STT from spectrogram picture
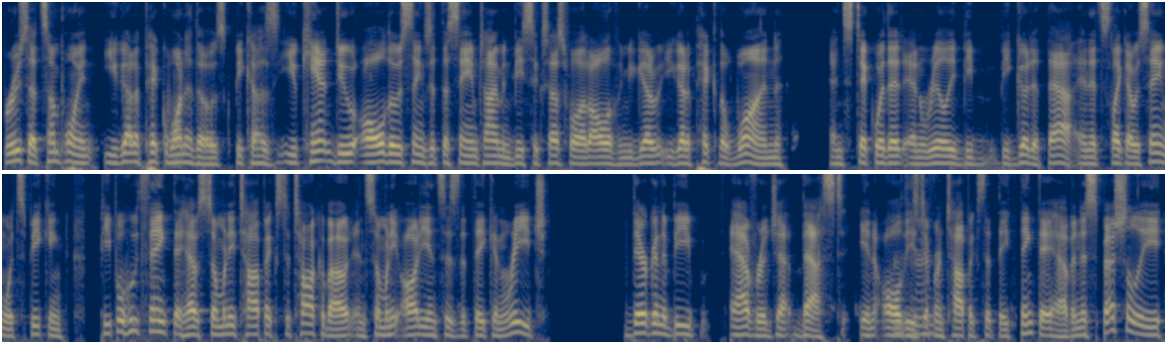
"Bruce, at some point you got to pick one of those because you can't do all those things at the same time and be successful at all of them. You got you got to pick the one and stick with it and really be be good at that." And it's like I was saying with speaking, people who think they have so many topics to talk about and so many audiences that they can reach, they're going to be average at best in all these Mhm. different topics that they think they have. And especially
